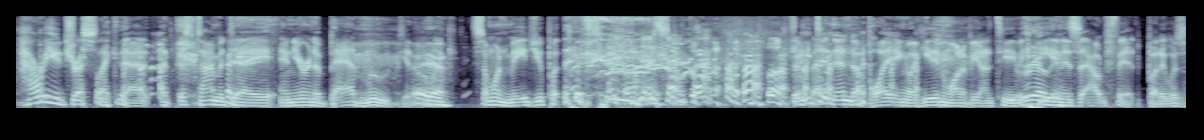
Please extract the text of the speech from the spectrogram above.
How are you dressed like that at this time of day and you're in a bad mood? You know, yeah. like someone made you put that on or something. so he didn't end up playing like he didn't want to be on TV really? in his outfit, but it was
